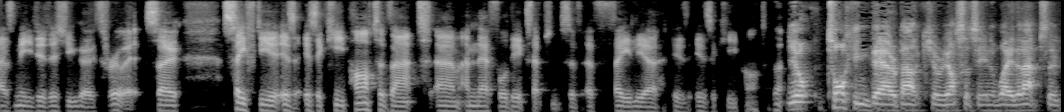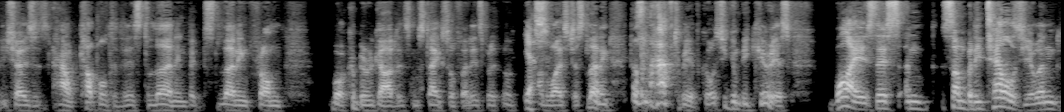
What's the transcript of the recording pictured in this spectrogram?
as needed as you go through it. So safety is is a key part of that um, and therefore the acceptance of, of, failure is is a key part of that. You're talking there about curiosity in a way that absolutely shows us how coupled it is to learning but learning from what could be regarded as mistakes or failures, but yes. otherwise just learning. Doesn't have to be, of course. You can be curious. Why is this? And somebody tells you, and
